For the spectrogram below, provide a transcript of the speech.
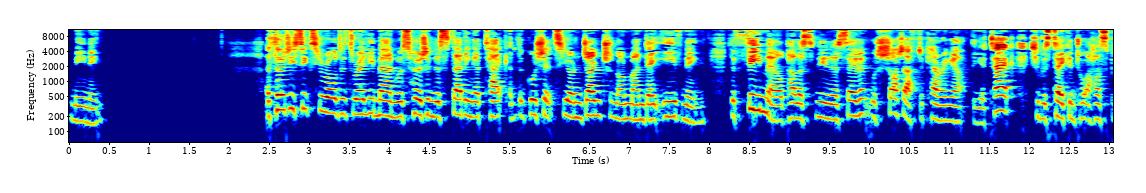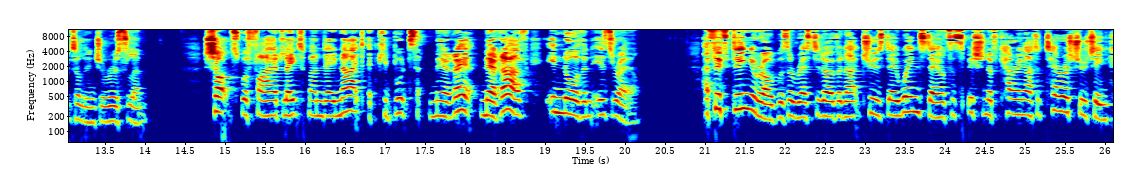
meaning. A 36 year old Israeli man was hurt in a stabbing attack at the Gush Etzion junction on Monday evening. The female Palestinian assailant was shot after carrying out the attack. She was taken to a hospital in Jerusalem. Shots were fired late Monday night at Kibbutz Merav in northern Israel. A 15 year old was arrested overnight Tuesday, Wednesday on suspicion of carrying out a terror shooting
